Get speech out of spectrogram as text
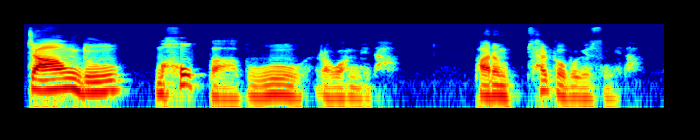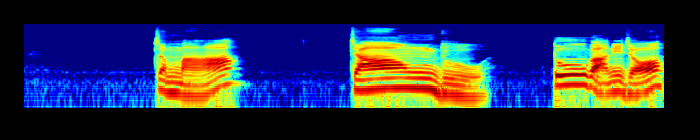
짱두 마호바부라고 합니다. 발음 살펴보겠습니다. 점마 짱두 뚜가 아니죠.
